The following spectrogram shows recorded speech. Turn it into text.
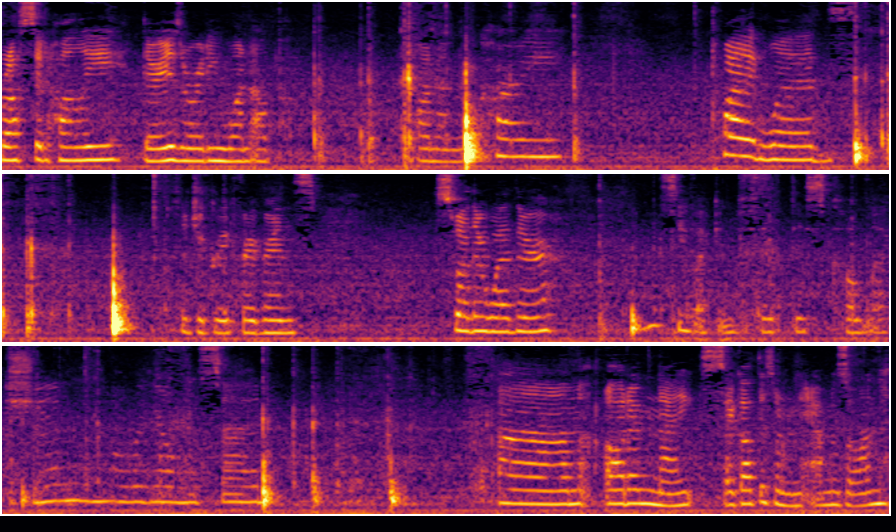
Frosted Holly. There is already one up on Mercari. Twilight Woods. Such a great fragrance. Sweater Weather. Let me see if I can fit this collection over here on this side. Um, Autumn Nights. I got this one on Amazon.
